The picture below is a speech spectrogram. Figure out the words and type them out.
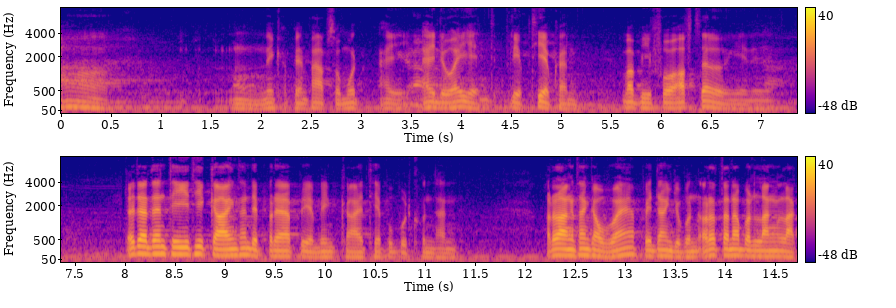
อ๋ออืมนี่ก็เป็นภาพสมมุติให้ให้ดูให้เห็นเปรียบเทียบกันว่า before after อย่างนี้นะแล้วแต่ทันทีที่กายของท่านได้แปลเปลี่ยนเป็นกายเทพบุตรคนทัน ร่างท่านก็แวบไปนั่งอยู่บนรัตนบัลลังก์หลัก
